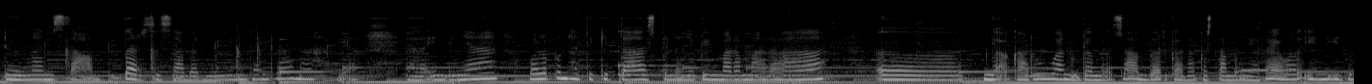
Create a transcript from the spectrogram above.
dengan sabar, sesabar mungkin dan ramah ya. Uh, intinya walaupun hati kita sebenarnya pengen marah-marah eh, nggak uh, karuan udah nggak sabar karena customernya rewel ini itu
